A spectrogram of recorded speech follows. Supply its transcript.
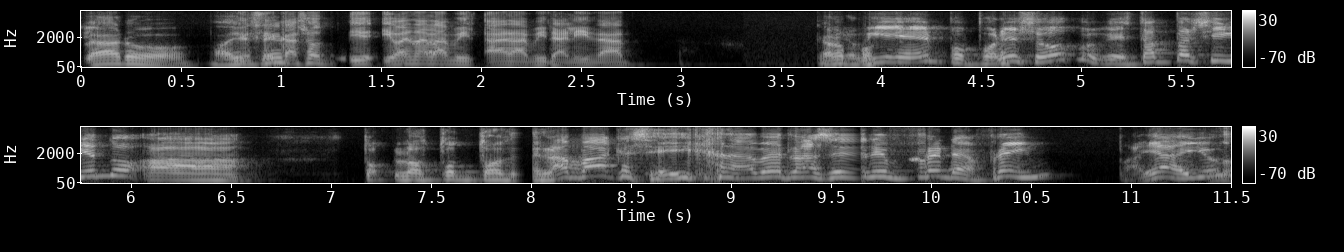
Claro, hay En ese gente- caso, iban a la, a la viralidad. claro, Pero pues, bien, pues por eso, porque están persiguiendo a to- los tontos de lava que se dedican a ver la serie frame a frame. Para allá ellos.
